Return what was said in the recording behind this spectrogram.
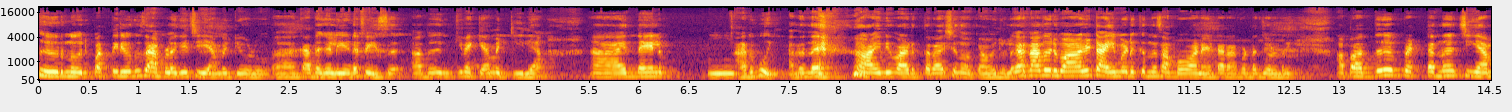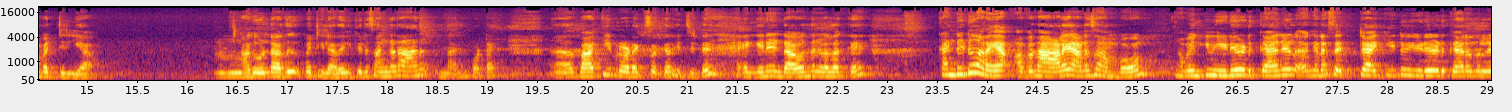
തീർന്നു. ഒരു പത്തിരുപത് സാമ്പിളൊക്കെ ചെയ്യാൻ പറ്റുള്ളൂ. കഥകളിയുടെ ഫേസ് അത് എനിക്ക് വെക്കാൻ പറ്റിയില്ല. എന്തായാലും അത് പോയി. അതെന്താ അതിന് അടുത്ത പ്രാവശ്യം നോക്കാൻ പറ്റുള്ളൂ. കാരണം അത് ഒരുപാട് ടൈം എടുക്കുന്ന സംഭവമാണ് ടെറാക്കോട്ട ജ്വല്ലറി അപ്പോൾ അത് പെട്ടെന്ന് ചെയ്യാൻ പറ്റില്ല. അതുകൊണ്ട് അത് പറ്റില്ല അതെനിക്കൊരു സങ്കടമാണ് എന്നാലും പോട്ടെ. ബാക്കി പ്രോഡക്റ്റ്സൊക്കെ വെച്ചിട്ട് എങ്ങനെ ഉണ്ടാവും എന്നുള്ളതൊക്കെ കണ്ടിട്ട് പറയാം. അപ്പോൾ നാളെയാണ് സംഭവം. അപ്പോൾ എനിക്ക് വീഡിയോ എടുക്കാൻ അങ്ങനെ സെറ്റാക്കിയിട്ട് വീഡിയോ എടുക്കാനൊന്നുള്ള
